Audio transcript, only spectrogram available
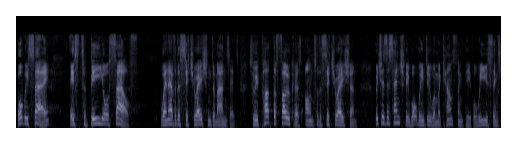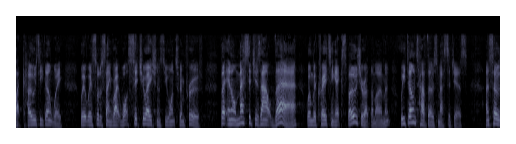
What we say is to be yourself whenever the situation demands it. So we put the focus onto the situation, which is essentially what we do when we're counseling people. We use things like COSI, don't we? We're, we're, sort of saying, right, what situations do you want to improve? But in our messages out there, when we're creating exposure at the moment, we don't have those messages. And so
